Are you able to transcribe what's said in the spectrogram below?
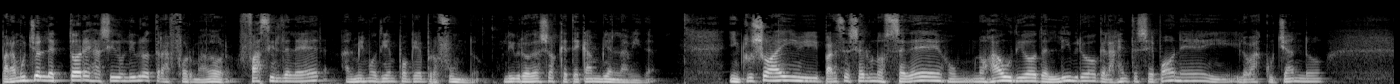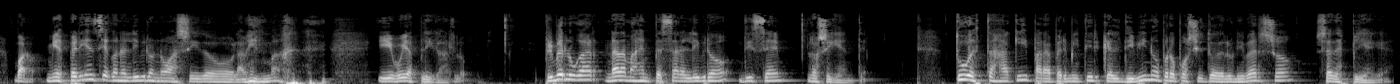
Para muchos lectores ha sido un libro transformador, fácil de leer al mismo tiempo que profundo, un libro de esos que te cambian la vida. Incluso hay, parece ser unos CDs unos audios del libro que la gente se pone y, lo va escuchando. Bueno, mi experiencia con el libro no ha sido la misma y voy a explicarlo. Primer lugar, nada más empezar el libro dice lo siguiente. Tú estás aquí para permitir que el divino propósito del universo se despliegue.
